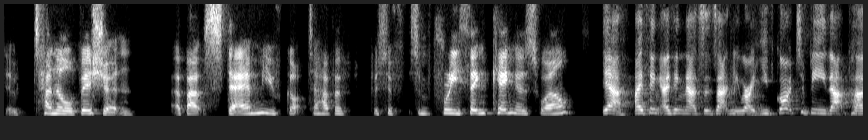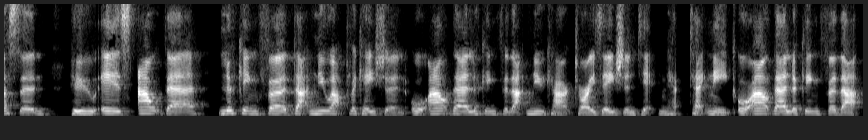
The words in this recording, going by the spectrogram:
know, tunnel vision about STEM. You've got to have a, some free thinking as well. Yeah, I think I think that's exactly right. You've got to be that person who is out there looking for that new application, or out there looking for that new characterization te- technique, or out there looking for that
